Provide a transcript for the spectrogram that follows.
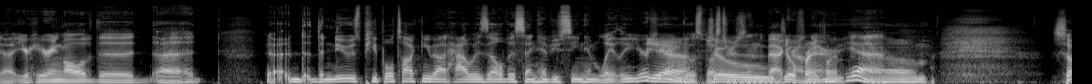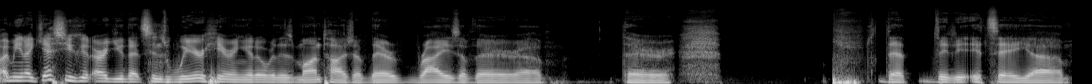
uh, you're hearing all of the uh. Uh, the news people talking about how is Elvis and have you seen him lately? You're hearing Ghostbusters in the background. Joe Franklin. There. Yeah. Um, so I mean, I guess you could argue that since we're hearing it over this montage of their rise of their their that that it's a um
